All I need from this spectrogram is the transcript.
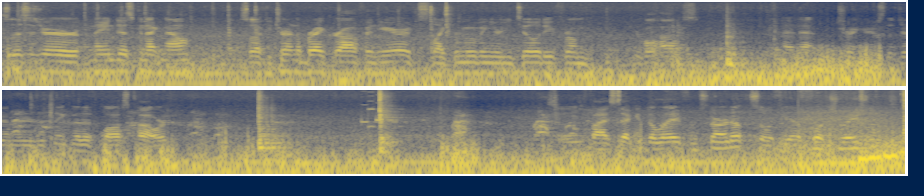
So this is your main disconnect now. So if you turn the breaker off in here, it's like removing your utility from your whole house. And that triggers the generator to think that it lost power. So there's a five second delay from startup. So if you have fluctuations,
